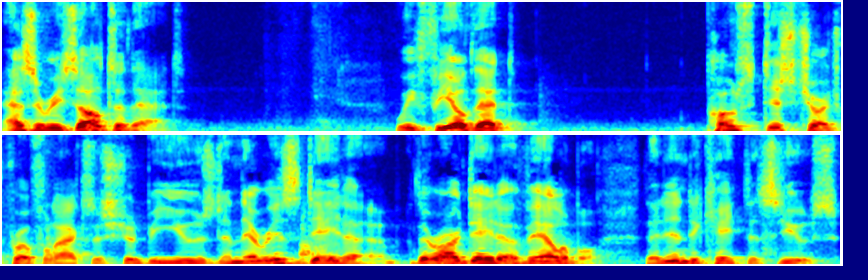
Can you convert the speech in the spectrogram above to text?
As a result of that, we feel that post-discharge prophylaxis should be used, and there is data, there are data available that indicate this use.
